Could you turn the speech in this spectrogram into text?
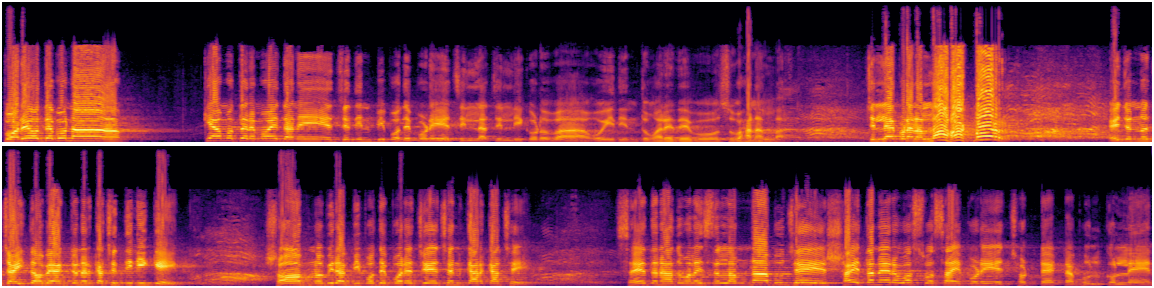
পরেও দেব না। কেয়ামতের ময়দানে যেদিন বিপদে পড়ে চিল্লা চিল্লি করবা, ওই দিন তোমারে দেব। সুবহান আল্লাহ চিল্লায় পড়েন, আল্লাহ আকবর! এই জন্য চাইতে হবে একজনের কাছে তিনি কে? সব নবীরা বিপদে পড়ে চেয়েছেন কার কাছে? সৈয়দান আদম আলাইসাল্লাম না বুঝে শয়তানের ওয়াসওয়াসায় পড়ে ছোট্ট একটা ভুল করলেন,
